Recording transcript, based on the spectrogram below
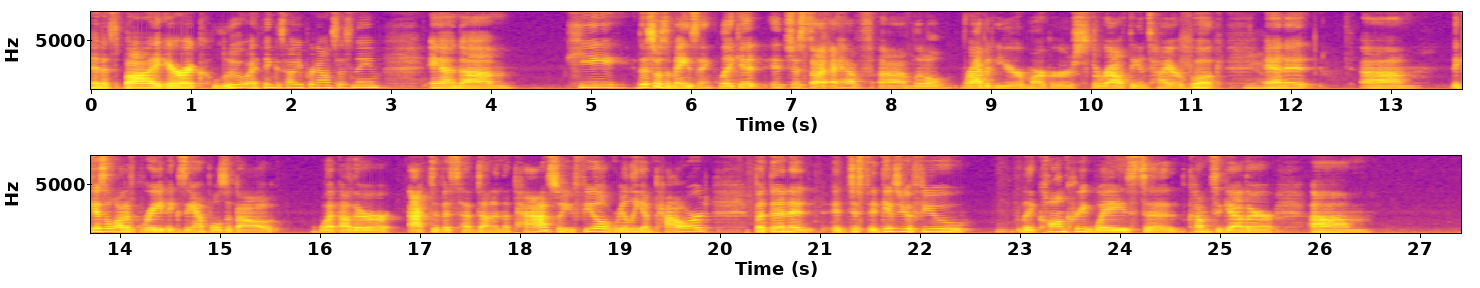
And it's by Eric Liu, I think is how you pronounce his name. And um, he, this was amazing. Like it, it just, I, I have um, little rabbit ear markers throughout the entire book. yeah. And it, um, it gives a lot of great examples about what other activists have done in the past. So you feel really empowered. But then it, it just, it gives you a few like concrete ways to come together um,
